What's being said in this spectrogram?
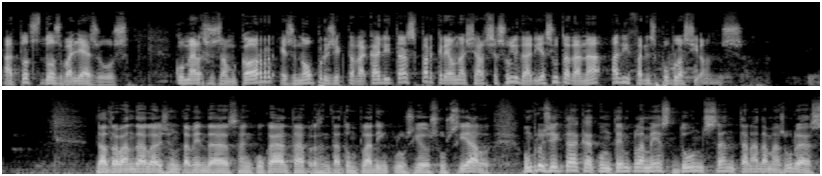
a tots dos vallesos. Comerços amb cor és un nou projecte de Càritas per crear una xarxa solidària ciutadana a diferents poblacions. D'altra banda, l'Ajuntament de Sant Cugat ha presentat un pla d'inclusió social, un projecte que contempla més d'un centenar de mesures.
